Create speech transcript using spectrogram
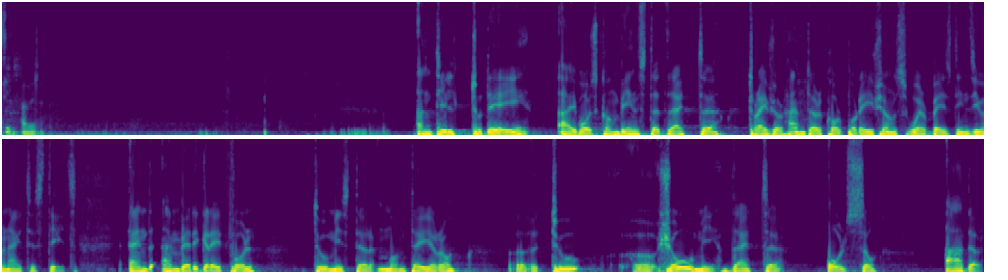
Sí, adelante. Until today, I was convinced that uh, treasure hunter corporations were based in the United States. And I'm very grateful to Mr. Monteiro uh, to uh, show me that uh, also other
